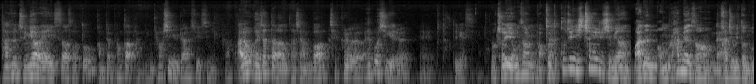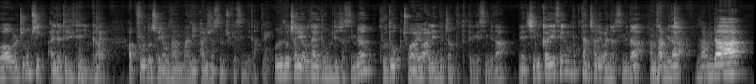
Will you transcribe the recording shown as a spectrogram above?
단순 증여에 있어서도 감정평가 받는 게 훨씬 유리할 수 있으니까 알고 계셨더라도 다시 한번 체크를 해보시기를 예, 부탁드리겠습니다. 뭐 저희 영상 앞으로도 네. 꾸준히 시청해주시면 많은 업무를 하면서 네. 가지고 있던 노하우를 조금씩 알려드릴 테니까 네. 앞으로도 저희 영상 많이 봐주셨으면 좋겠습니다. 네. 오늘도 저희 영상이 도움되셨으면 구독, 좋아요, 알림 설정 부탁드리겠습니다. 네, 지금까지 세금폭탄 처리반이었습니다. 감사합니다. 감사합니다.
